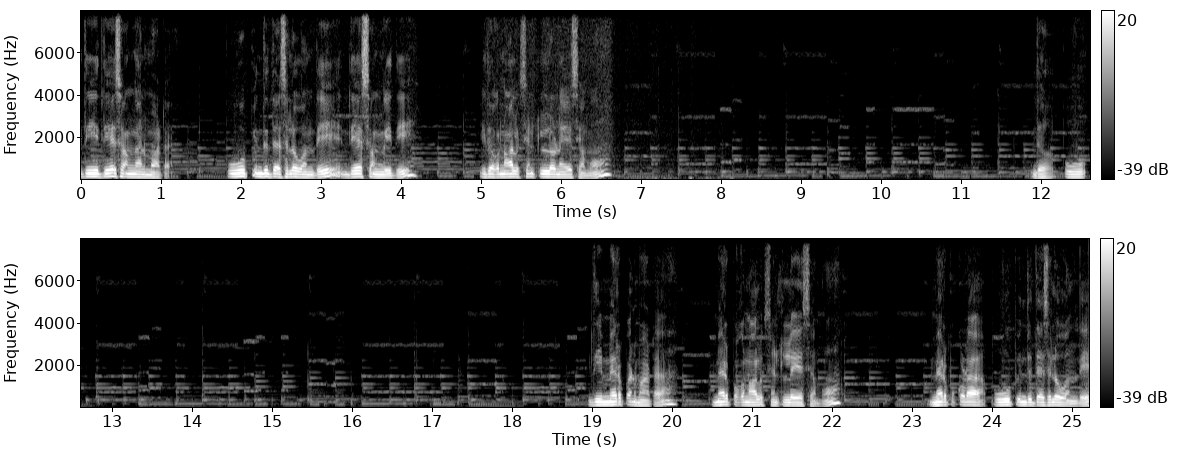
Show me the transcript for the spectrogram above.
ఇది దేశంగ అనమాట పువ్వు పిండి దశలో ఉంది. దేశంగ ఇది. ఇది ఒక నాలుగు సెంట్లలోనే వేసాము. ఇదో పువ్వు. ఇది మిరప అనమాట మిరప ఒక నాలుగు సెంట్లలో వేసాము. మిరప కూడా పువ్వు పిండి దశలో ఉంది.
